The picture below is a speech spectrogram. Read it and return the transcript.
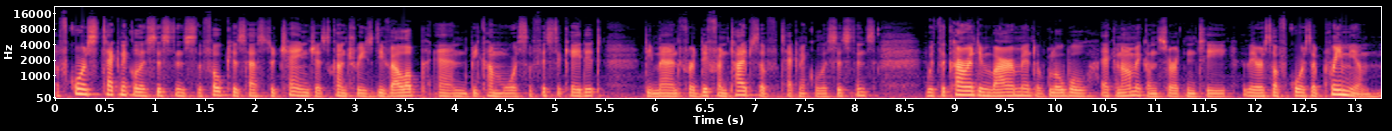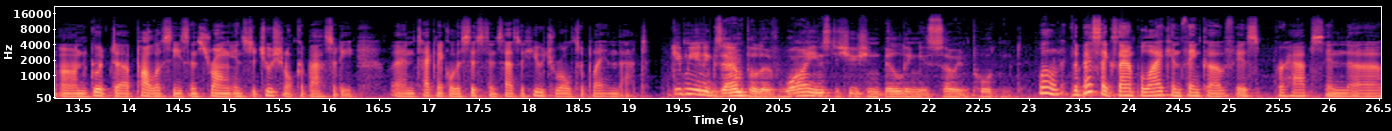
Of course, technical assistance, the focus has to change as countries develop and become more sophisticated demand for different types of technical assistance. With the current environment of global economic uncertainty, there's, of course, a premium on good uh, policies and strong institutional capacity, and technical assistance has a huge role to play in that. Give me an example of why institution building is so important. Well, the best example I can think of is perhaps in uh,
